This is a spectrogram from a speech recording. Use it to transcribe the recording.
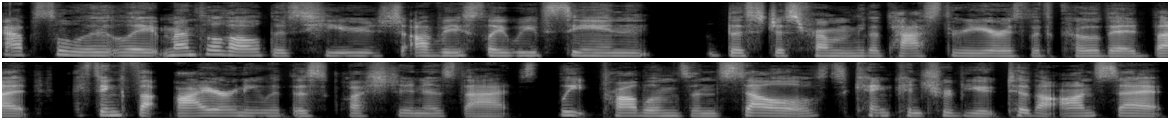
Absolutely. Mental health is huge. Obviously, we've seen this just from the past three years with COVID, but I think the irony with this question is that sleep problems themselves can contribute to the onset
